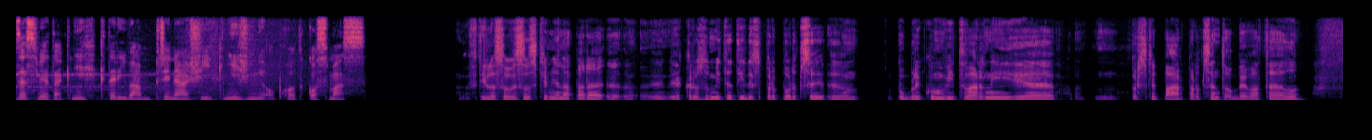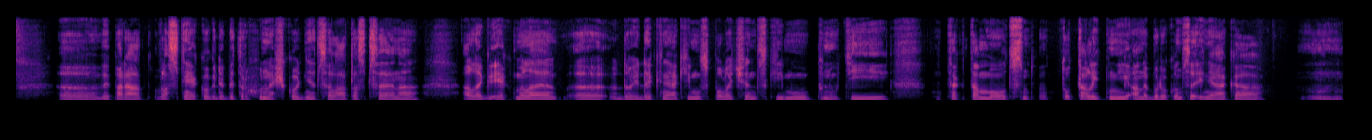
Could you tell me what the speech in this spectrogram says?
ze světa knih, který vám přináší knižní obchod Kosmas. V této souvislosti mě napadá, eh, eh, jak rozumíte ty disproporci? Eh, publikum výtvarný je prostě pár procent obyvatel, vypadá vlastně jako kdyby trochu neškodně celá ta scéna, ale jakmile dojde k nějakému společenskému pnutí, tak ta moc totalitní, anebo dokonce i nějaká hm,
